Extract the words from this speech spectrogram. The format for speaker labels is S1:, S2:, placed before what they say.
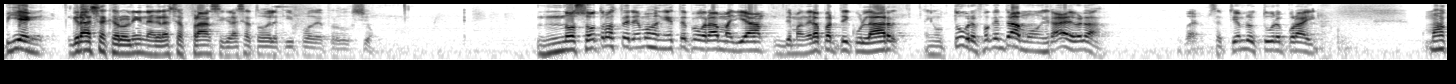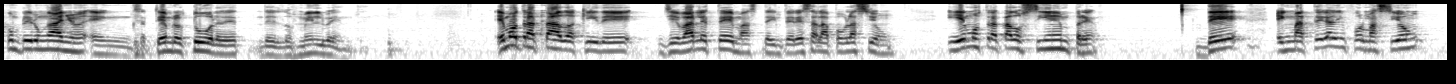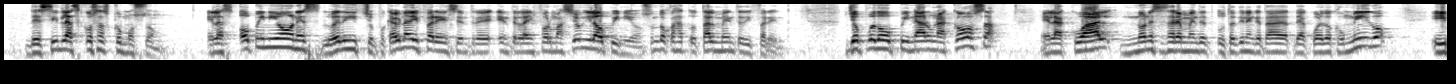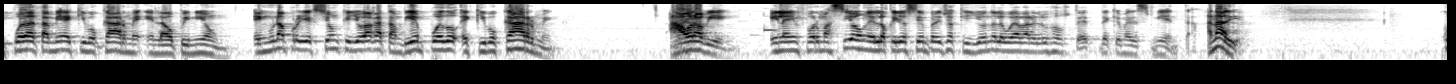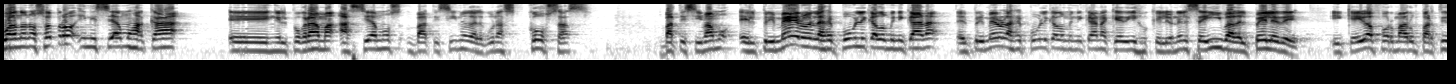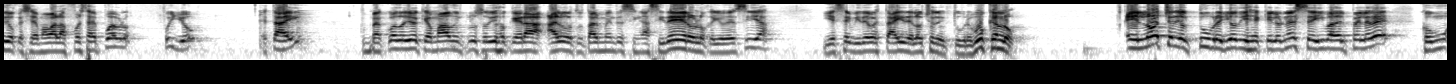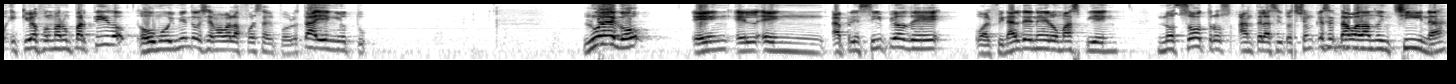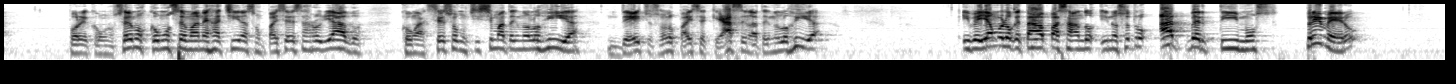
S1: Bien, gracias Carolina, gracias Francis, gracias a todo el equipo de producción. Nosotros tenemos en este programa ya, de manera particular, en octubre, fue que entramos en Israel, ¿verdad? Bueno, septiembre, octubre, por ahí. Vamos a cumplir un año en septiembre, octubre del 2020. Hemos tratado aquí de llevarle temas de interés a la población y hemos tratado siempre de, en materia de información, decir las cosas como son. En las opiniones, lo he dicho, porque hay una diferencia entre, entre la información y la opinión. Son dos cosas totalmente diferentes. Yo puedo opinar una cosa en la cual no necesariamente usted tiene que estar de acuerdo conmigo y pueda también equivocarme en la opinión. En una proyección que yo haga también puedo equivocarme. Ahora bien, en la información es lo que yo siempre he dicho aquí, yo no le voy a dar el lujo a usted de que me desmienta. A nadie. Cuando nosotros iniciamos acá eh, en el programa, hacíamos vaticinio de algunas cosas. Vaticinamos el primero en la República Dominicana, el primero en la República Dominicana que dijo que Leonel se iba del PLD y que iba a formar un partido que se llamaba La Fuerza del Pueblo, fui yo. ¿Está ahí? Me acuerdo yo que Amado incluso dijo que era algo totalmente sin asidero, lo que yo decía. Y ese video está ahí del 8 de octubre. Búsquenlo. El 8 de octubre yo dije que Leonel se iba del PLD con y que iba a formar un partido o un movimiento que se llamaba La Fuerza del Pueblo. Está ahí en YouTube. Luego, en el, en, a principios de, o al final de enero más bien, nosotros, ante la situación que se estaba dando en China, porque conocemos cómo se maneja China, son países desarrollados, con acceso a muchísima tecnología, de hecho son los países que hacen la tecnología, y veíamos lo que estaba pasando y nosotros advertimos, primero,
